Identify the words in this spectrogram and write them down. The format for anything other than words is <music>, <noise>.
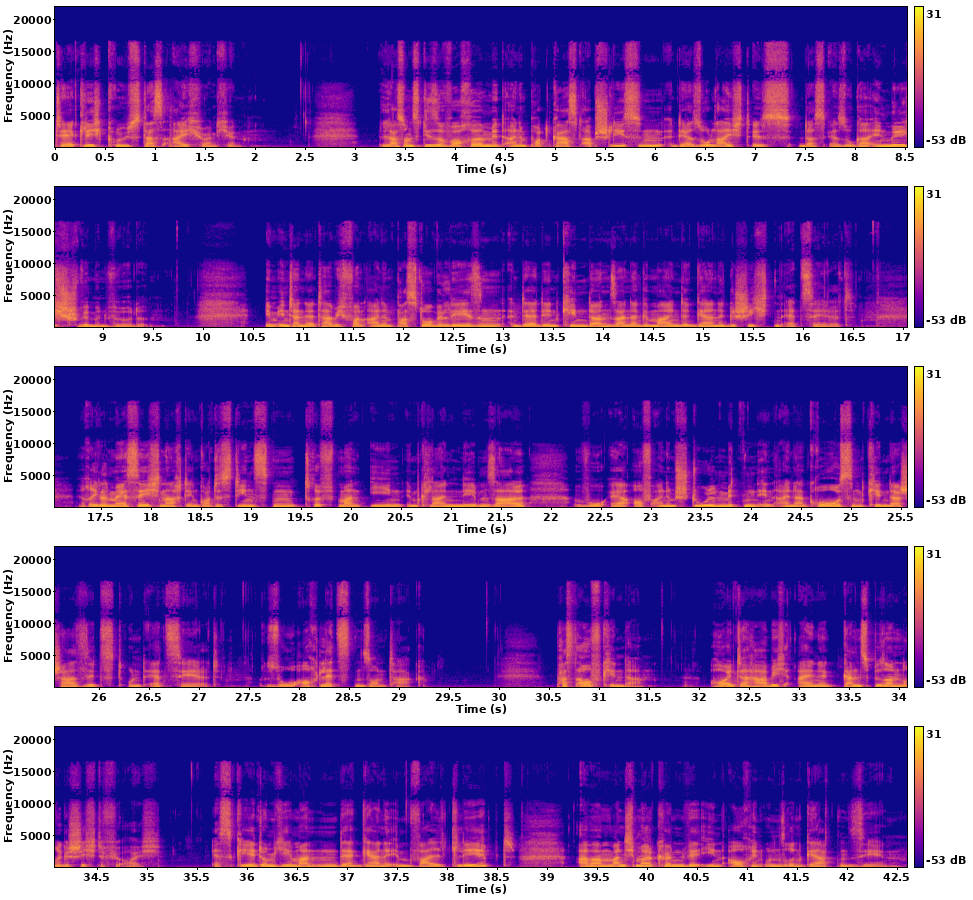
täglich grüßt das Eichhörnchen. Lass uns diese Woche mit einem Podcast abschließen, der so leicht ist, dass er sogar in Milch schwimmen würde. Im Internet habe ich von einem Pastor gelesen, der den Kindern seiner Gemeinde gerne Geschichten erzählt. Regelmäßig nach den Gottesdiensten trifft man ihn im kleinen Nebensaal, wo er auf einem Stuhl mitten in einer großen Kinderschar sitzt und erzählt. So auch letzten Sonntag. Passt auf, Kinder. Heute habe ich eine ganz besondere Geschichte für euch. Es geht um jemanden, der gerne im Wald lebt, aber manchmal können wir ihn auch in unseren Gärten sehen.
